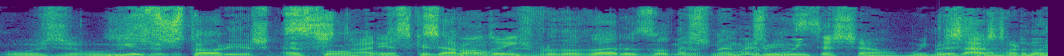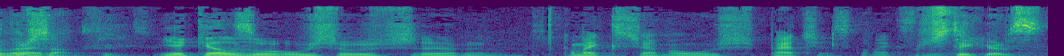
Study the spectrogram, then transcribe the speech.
Os, os- E as histórias que as se contam, se que se calhar algumas e- verdadeiras, outras Mas, nem mas muitas são, muitas Mas são que muitas verdadeiras. são, sim, sim. E aqueles, os, os, hum, como é que se chamam? Os patches. Como é que se Os diz? stickers.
